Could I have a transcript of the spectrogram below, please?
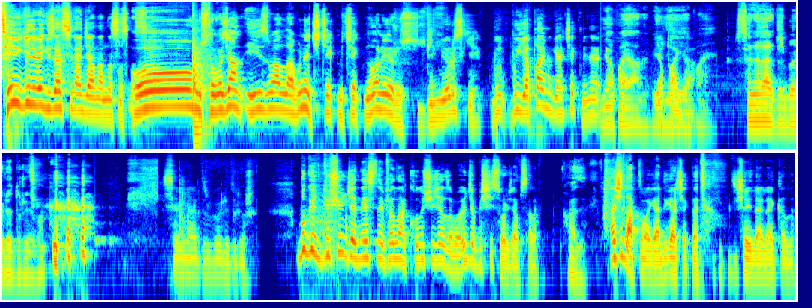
Sevgili ve güzel Sinan Canan nasılsınız? Oo Mustafa Can iyiyiz vallahi. Bu ne çiçek mi çek ne oluyoruz? Bilmiyoruz ki. Bu, bu yapay mı gerçek mi ne? Yapay abi. Yapay ya. Senelerdir böyle duruyor bak. Senelerdir böyle duruyor. Bugün düşünce, nesne falan konuşacağız ama önce bir şey soracağım sana. Hadi. Aşı da aklıma geldi gerçekten şeyle alakalı.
